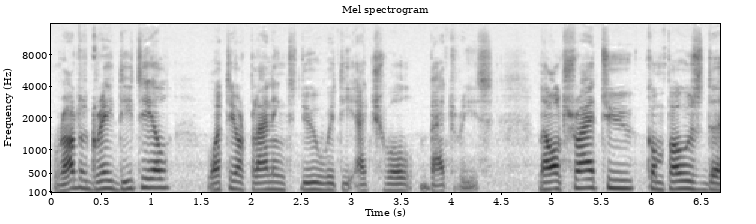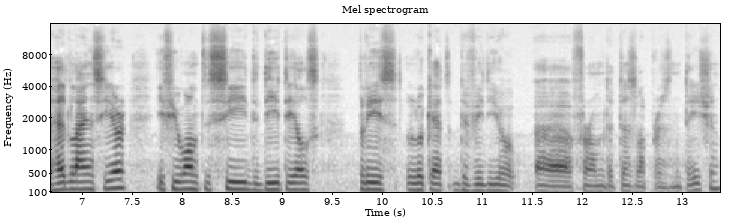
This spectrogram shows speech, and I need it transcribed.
rather great detail what they are planning to do with the actual batteries. Now I'll try to compose the headlines here. If you want to see the details, please look at the video uh, from the Tesla presentation.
